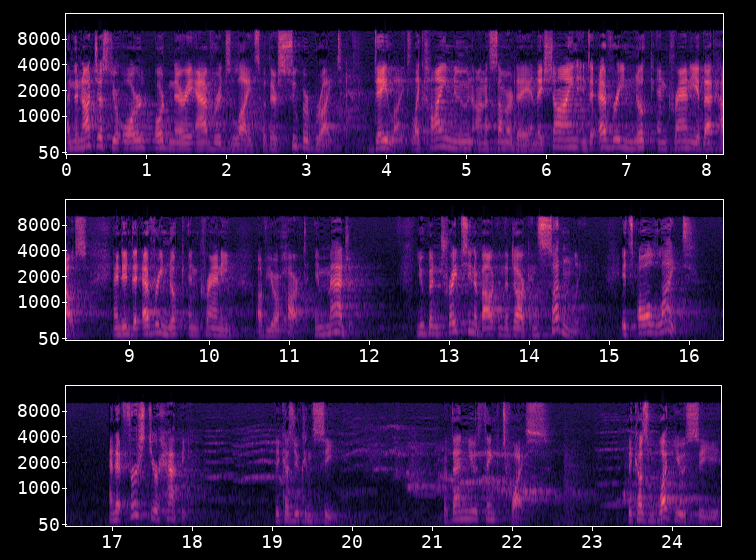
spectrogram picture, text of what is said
And they're not just your ordinary average lights, but they're super bright, daylight, like high noon on a summer day, and they shine into every nook and cranny of that house and into every nook and cranny of your heart. Imagine you've been traipsing about in the dark, and suddenly it's all light. And at first you're happy because you can see. But then you think twice because what you see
